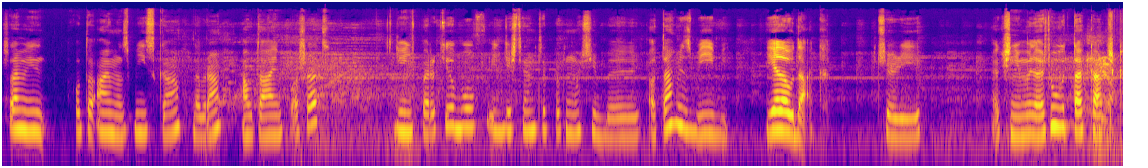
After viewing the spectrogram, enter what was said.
Czasami auto aim z bliska. Dobra, auto aim poszedł. 9 par cubów i gdzieś ten typek musi być. O, tam jest Bibi. Yellow Duck, czyli jak się nie mylę, żółta kaczka.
